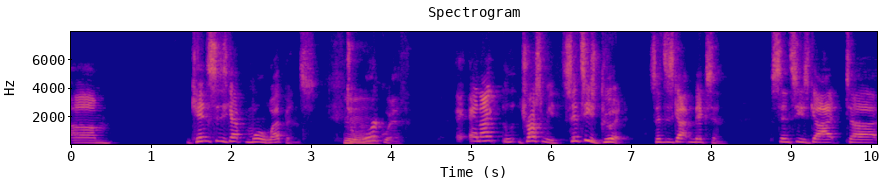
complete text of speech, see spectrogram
um, Kansas City's got more weapons to Hmm. work with. And I trust me, Cincy's good, Cincy's got Mixon, Cincy's got uh,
